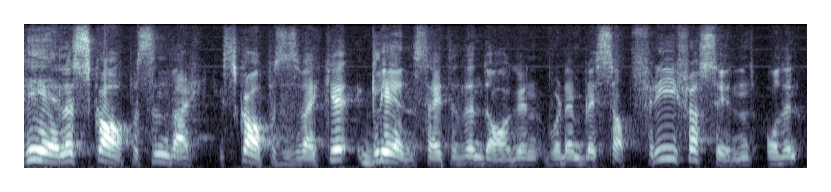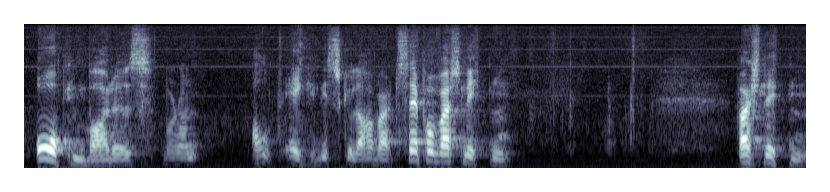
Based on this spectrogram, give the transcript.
Hele skapelsesverket gleder seg til den dagen hvor den ble satt fri fra synd, og den åpenbares hvordan alt egentlig skulle ha vært. Se på vers 19 vers 19.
